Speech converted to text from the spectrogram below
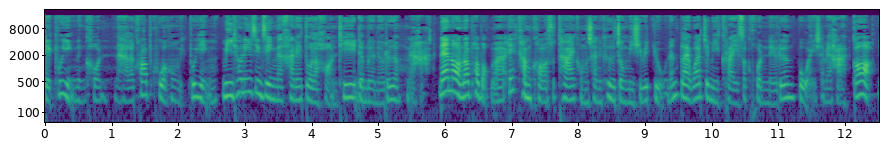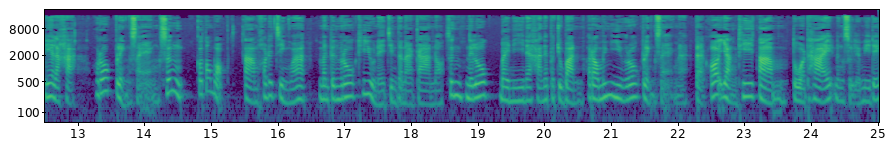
เด็กผู้หญิงหนึ่งคนนะคะและครอบครัวของเด็กผู้หญิง มีเท่านี้จริง ๆนะคะ ในตัวละครที่ดำเนินในเรื่องนะคะ แน่นอนว่าพอบอกว่าเอ๊ะคำขอสุดท้ายของฉันคือจงมีชีวิตอยู่ นั่นแปลว่าจะมีใครสักคนในเรื่องป่วยใช่ไหมคะก็เนี่ยแหละค่ะโรคเปล่งแสง ซึ่งก็ต้องบอก ตามข้อเท็จจริงว่า มันเป็นโรคที่อยู่ในจินตนาการเนาะซึ่งในโลกใบนี้นะคะ ในปัจจุบันเราไม่มีโรคเปล่งแสงนะแต่ก็อย่างที่ตามตัวท้ายหนังสือเล่มนี้ได้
